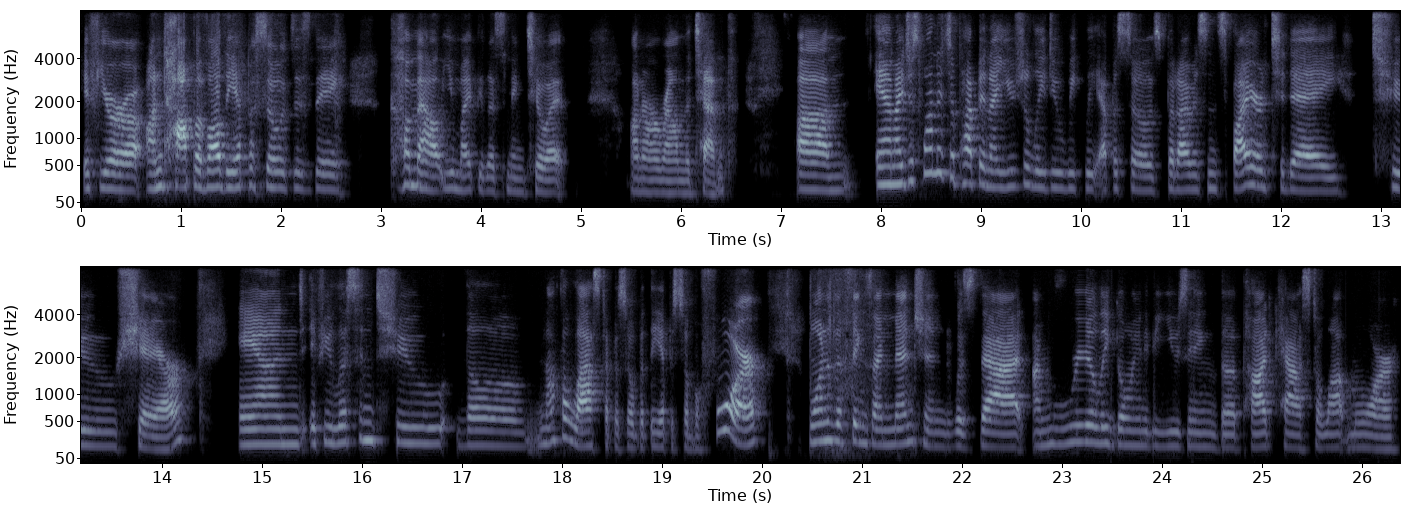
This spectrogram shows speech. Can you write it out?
if you're uh, on top of all the episodes as they come out, you might be listening to it on or around the 10th. Um, and I just wanted to pop in. I usually do weekly episodes, but I was inspired today to share. And if you listen to the, not the last episode, but the episode before, one of the things I mentioned was that I'm really going to be using the podcast a lot more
